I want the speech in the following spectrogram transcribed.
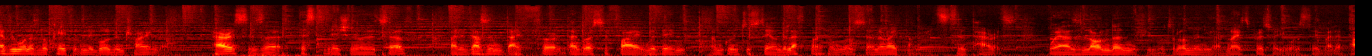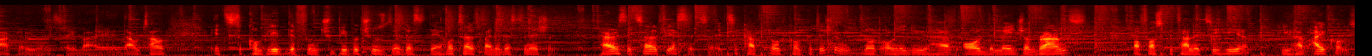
everyone is located in the Golden Triangle. Paris is a destination in itself, but it doesn't diversify within, I'm going to stay on the left bank, I'm going to stay on the right bank. It's still Paris. Whereas London, if you go to London, you have Knightsbridge, or you want to stay by the park, or you want to stay by downtown. It's a complete different. People choose their, their hotels by the destination. Paris itself, yes, it's a, it's a cutthroat competition. Not only do you have all the major brands of hospitality here, you have icons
